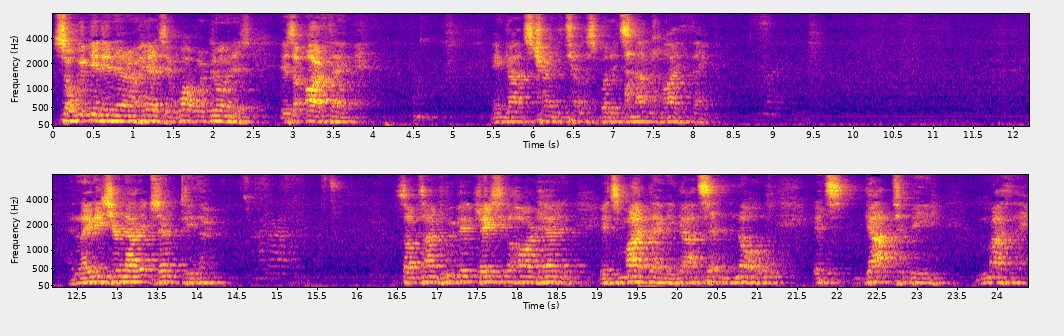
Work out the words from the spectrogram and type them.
So we get it in our heads that what we're doing is, is our thing. And God's trying to tell us, but it's not my thing. And ladies, you're not exempt either. Sometimes we get Casey the hard headed. It's my thing. And God said, no, it's got to be my thing.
